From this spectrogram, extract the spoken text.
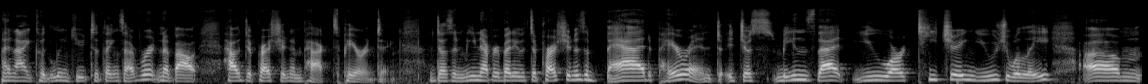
And I could link you to things I've written about how depression impacts parenting. It doesn't mean everybody with depression is a bad parent. It just means that you are teaching, usually, um,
